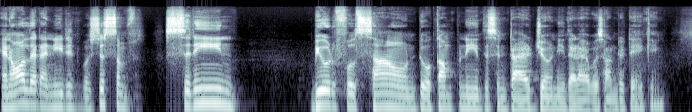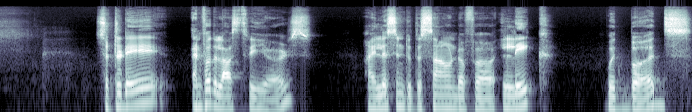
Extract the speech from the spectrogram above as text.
And all that I needed was just some serene, beautiful sound to accompany this entire journey that I was undertaking. So today, and for the last three years, I listen to the sound of a lake with birds.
